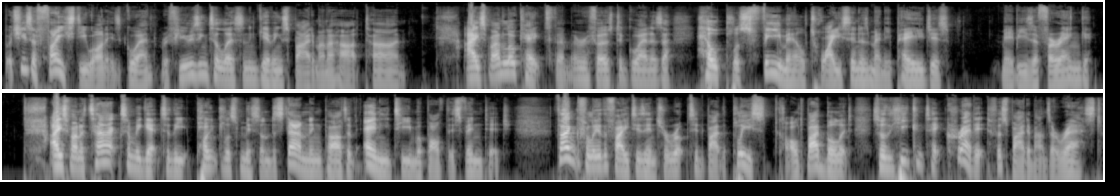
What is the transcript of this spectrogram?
but she's a feisty one, is Gwen, refusing to listen and giving Spider Man a hard time. Iceman locates them and refers to Gwen as a helpless female twice in as many pages. Maybe he's a Ferengi. Iceman attacks, and we get to the pointless misunderstanding part of any team up of this vintage. Thankfully, the fight is interrupted by the police, called by Bullit, so that he can take credit for Spider Man's arrest.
